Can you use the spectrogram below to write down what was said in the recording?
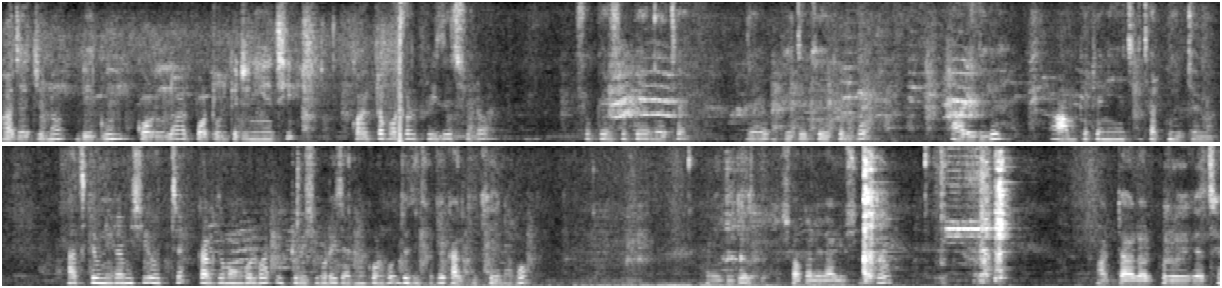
ভাজার জন্য বেগুন, করলা আর পটল কেটে নিয়েছি। কয়েকটা পটল ফ্রিজে ছিল, শুকিয়ে শুকিয়ে গেছে। যাই হোক, ভেজে খেয়ে ফেলব। আর এদিকে আম কেটে নিয়েছি চাটনির জন্য। আজকেও নিরামিষই হচ্ছে, কালকে মঙ্গলবার একটু বেশি করেই চাটনি করব, যদি থাকে কালকে খেয়ে নেব। আর এদিকে সকালের আলু সিদ্ধ, আর ডাল অল্প রয়ে গেছে।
